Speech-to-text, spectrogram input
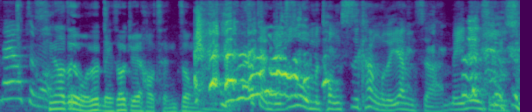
那要怎么听？到这个，我就每次都觉得好沉重。这感觉就是我们同事看我的样子啊，没念什么书，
